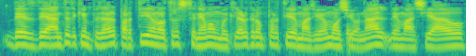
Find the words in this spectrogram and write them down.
desde antes de que empezara el partido nosotros teníamos muy claro que era un partido demasiado emocional, demasiado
